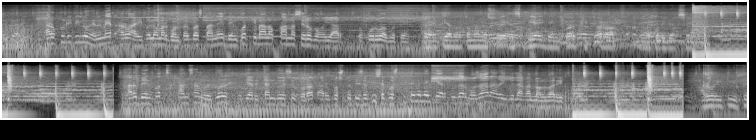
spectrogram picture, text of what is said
লাগে আৰু আৰু খুলি দিলোঁ হেলমেট আৰু আহি পেলাই আমাৰ গন্তব্যস্থানে বেংকত কিবা অলপ কাম আছে ৰ'ব ইয়াৰ তো কৰোঁ আগতে আৰু এতিয়া বৰ্তমান আছোঁ এছ বি আই বেংকৰ ভিতৰত পৰিৱেশ আৰু বেংকত কাম চাম হৈ গ'ল। এতিয়া ৰিটাৰ্ণ গৈ আছোঁ ঘৰত আৰু প্ৰস্তুতি চলিছে প্ৰস্তুতি মানে কি আৰু পূজাৰ বজাৰ আৰু এইবিলাক আৰু নলবাৰীত আৰু এইটো হৈছে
